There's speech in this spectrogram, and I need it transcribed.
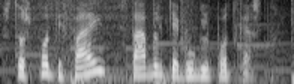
στο Spotify, Stable και Google Podcast.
